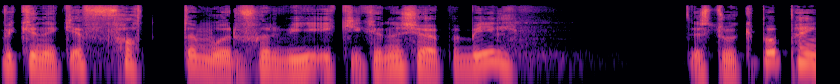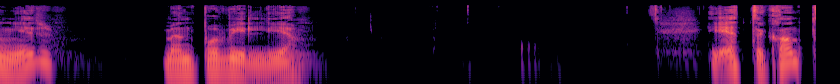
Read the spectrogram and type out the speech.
vi kunne ikke fatte hvorfor vi ikke kunne kjøpe bil. Det sto ikke på penger, men på vilje. I etterkant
